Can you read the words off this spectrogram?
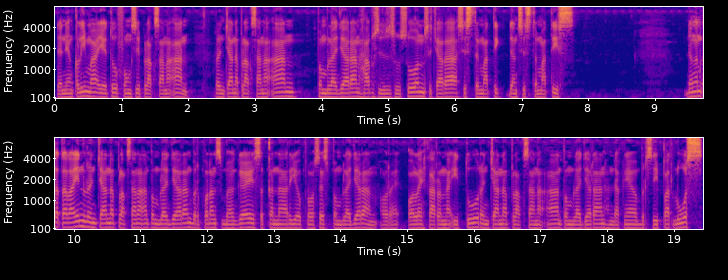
Dan yang kelima yaitu fungsi pelaksanaan. Rencana pelaksanaan pembelajaran harus disusun secara sistematik dan sistematis. Dengan kata lain, rencana pelaksanaan pembelajaran berperan sebagai skenario proses pembelajaran. Oleh, karena itu, rencana pelaksanaan pembelajaran hendaknya bersifat luas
